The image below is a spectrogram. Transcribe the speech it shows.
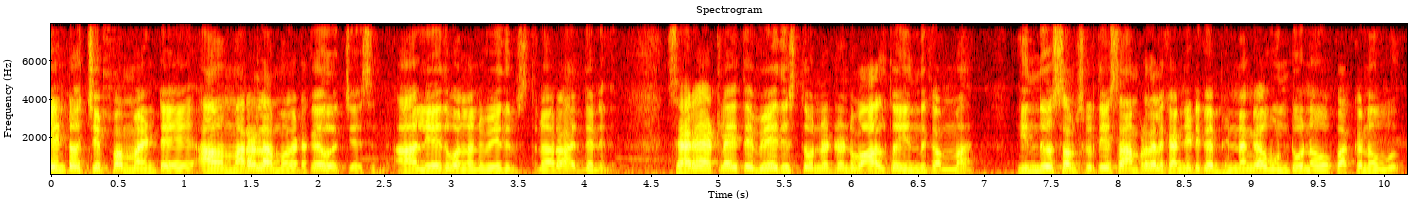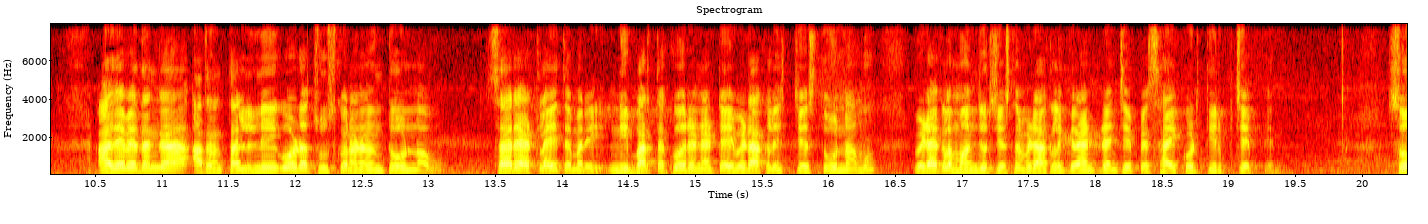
ఏంటో చెప్పమ్మంటే ఆమె మరలా మొదటకే వచ్చేసింది. ఆ లేదు వాళ్ళు నన్ను వేధిస్తున్నారు అద్దనిది సరే అట్లయితే వేధిస్తూ ఉన్నటువంటి వాళ్ళతో ఎందుకమ్మా? హిందూ సంస్కృతి సాంప్రదాయాలకు అన్నిటిగా భిన్నంగా ఉంటూ ఉన్నావు పక్క నువ్వు. అదేవిధంగా అతని తల్లిని కూడా చూసుకొని అంటూ ఉన్నావు. సరే అట్లయితే మరి నీ భర్త కోరినట్టే విడాకులు ఇచ్చేస్తూ ఉన్నాము. విడాకులు మంజూరు చేసిన విడాకులు గ్రాంటెడ్ అని చెప్పేసి హైకోర్టు తీర్పు చెప్పింది. సో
